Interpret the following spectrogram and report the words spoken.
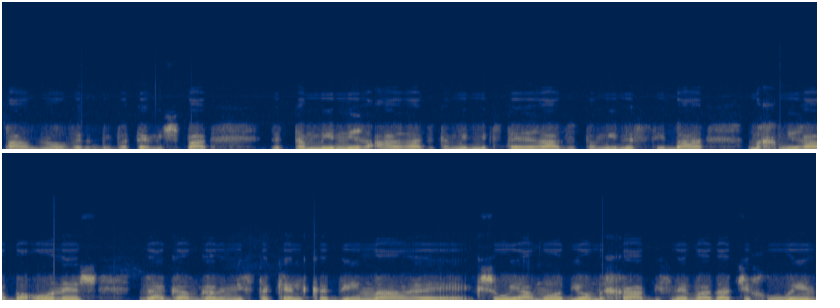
פעם לא עובדת בבתי משפט. זה תמיד נראה רע, זה תמיד מצטייר רע, זו תמיד נסיבה מחמירה בעונש, ואגב, גם אם נסתכל קדימה, אה, כשהוא יעמוד יום אחד בפני ועדת שחרורים,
